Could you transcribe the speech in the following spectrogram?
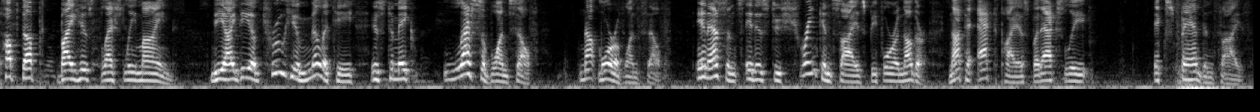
puffed up by his fleshly mind. The idea of true humility is to make less of oneself, not more of oneself. In essence, it is to shrink in size before another, not to act pious, but actually expand in size.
